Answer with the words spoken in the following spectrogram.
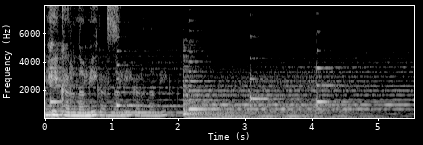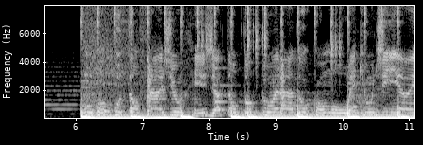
Ricardo Namix. Um corpo tão frágil e já tão torturado. Como é que um dia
